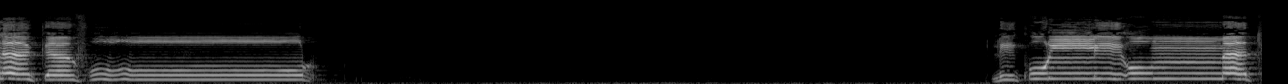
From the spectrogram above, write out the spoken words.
لكفور لكل امه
